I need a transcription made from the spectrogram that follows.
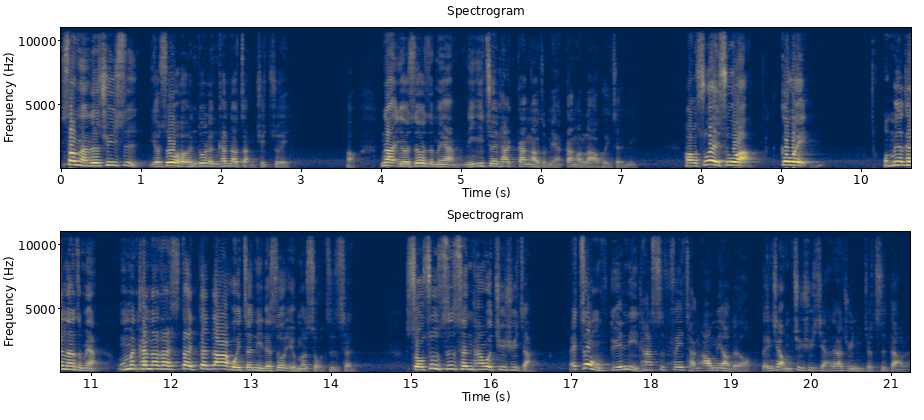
上涨的趋势，有时候很多人看到涨去追，好，那有时候怎么样？你一追它刚好怎么样？刚好拉回整理，好，所以说啊，各位，我们要看它怎么样？我们看到它在在拉回整理的时候有没有守支撑？守住支撑，它会继续涨。哎，这种原理它是非常奥妙的哦。等一下我们继续讲下去你就知道了。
